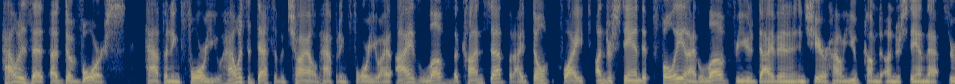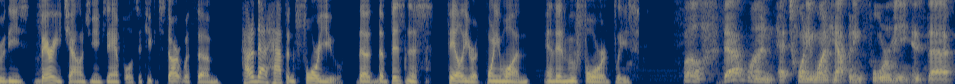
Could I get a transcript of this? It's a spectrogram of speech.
how is that a divorce happening for you? How is the death of a child happening for you? I, I love the concept, but I don't quite understand it fully. And I'd love for you to dive in and share how you've come to understand that through these very challenging examples. If you could start with um, how did that happen for you? The the business failure at 21 and then move forward, please. Well, that one at 21 happening for me is that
